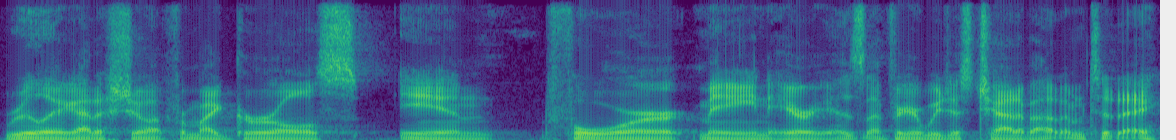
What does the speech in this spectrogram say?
really I got to show up for my girls in four main areas. I figured we just chat about them today.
